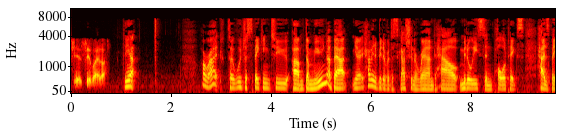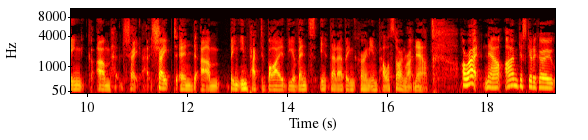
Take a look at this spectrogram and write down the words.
Cheers. See you later. Yeah. All right. So we're just speaking to um, about you know having a bit of a discussion around how Middle Eastern politics has been um, sha- shaped and um, being impacted by the events that have been occurring in Palestine right now. All right. Now I'm just going to go.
